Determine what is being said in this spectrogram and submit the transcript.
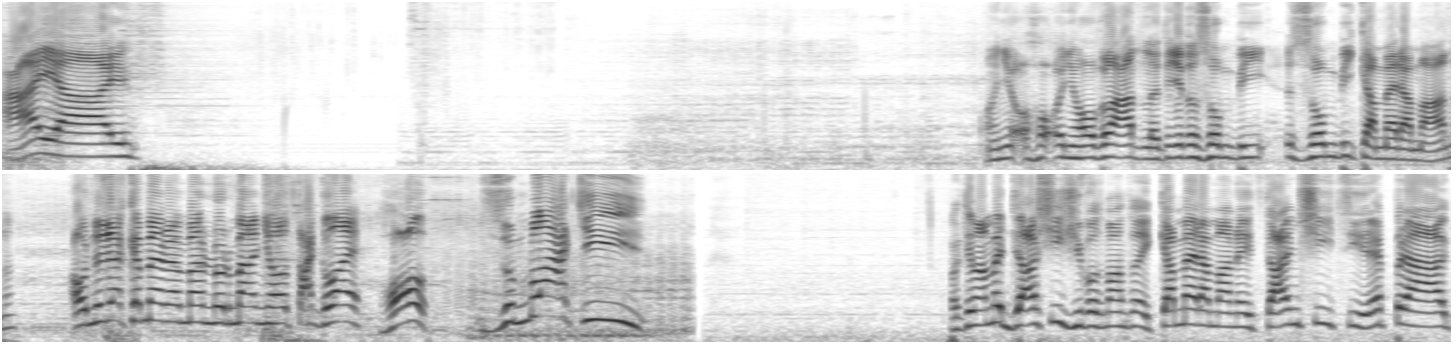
Ajaj. Oni ho, oni ho ovládli, teď je to zombie, zombie kameraman. A on nedá kameraman normálně ho takhle ho zmlátí! Pak tady máme další život, máme tady kameramany, tančící, reprák,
